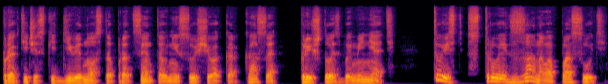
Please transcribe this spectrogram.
Практически 90% несущего каркаса пришлось бы менять. То есть строить заново по сути.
